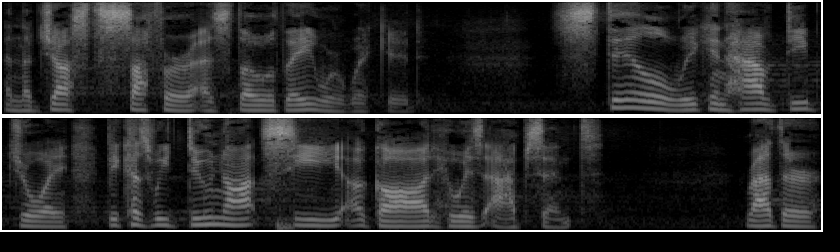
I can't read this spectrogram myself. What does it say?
and the just suffer as though they were wicked, still we can have deep joy because we do not see a God who is absent Rather,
